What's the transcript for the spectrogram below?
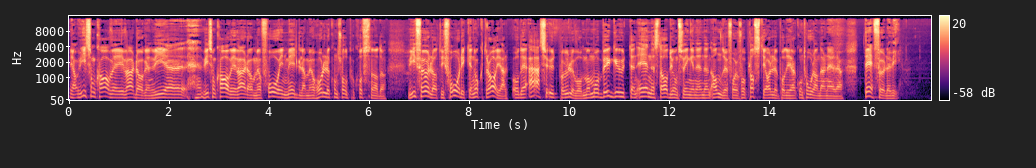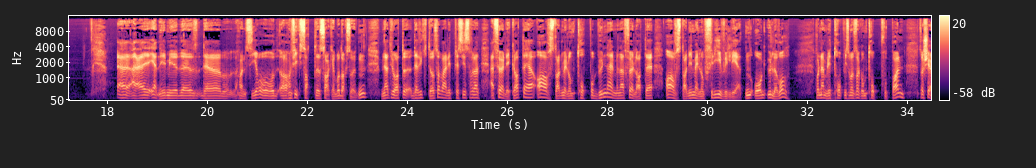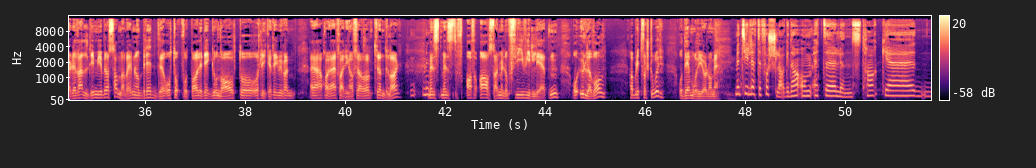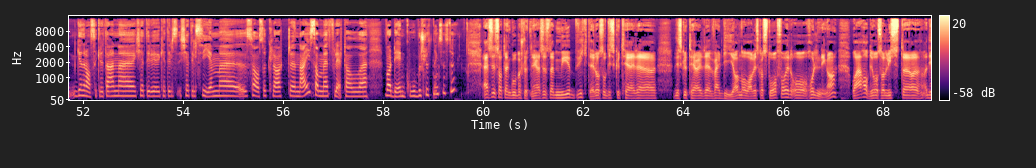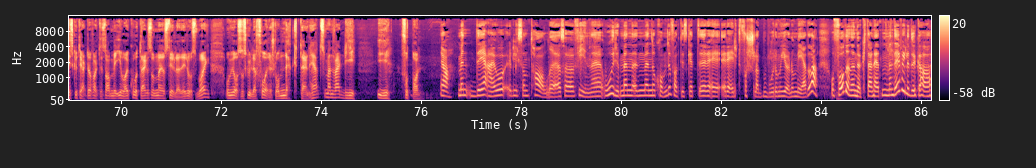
Ja, Vi som kaver i hverdagen, vi, eh, vi som kaver i hverdagen med å få inn midler, med å holde kontroll på kostnader, vi føler at vi får ikke nok drahjelp. Og det æser ut på Ullevål. Man må bygge ut den ene stadionsvingen enn den andre for å få plass til alle på de her kontorene der nede. Det føler vi. Jeg er enig i mye det, det han sier, og han fikk satt saken på dagsordenen. Men jeg tror at det er viktig å være litt presis. for Jeg føler ikke at det er avstand mellom topp og bunn her, men jeg føler at det er avstand mellom frivilligheten og Ullevål. For nemlig topp, Hvis man snakker om toppfotballen, så skjer det veldig mye bra samarbeid mellom bredde og toppfotball regionalt og, og slike ting. Vi kan, jeg har erfaringer fra Trøndelag. Mens, mens avstanden mellom frivilligheten og Ullevål har blitt for stor, og det må vi gjøre noe med. Men til dette forslaget da om et eh, lønnstak. Eh, generalsekretæren eh, Kjetil, Kjetil, Kjetil Siem sa altså klart nei, sammen med et flertall. Var det en god beslutning, syns du? Jeg syns det er en god beslutning. Jeg syns det er mye viktigere å diskutere, diskutere, verdiene og hva vi skal stå for, og holdninger. Og jeg hadde jo også lyst, jeg diskuterte faktisk med Ivar Koteng, som er styreleder i Rosenborg, om vi også skulle foreslå nøkternhet som en verdi i fotball. Ja, men det er jo liksom tale, altså fine ord. Men, men nå kom det jo faktisk et reelt forslag på bordet om å gjøre noe med det. da, Å få denne nøkternheten. Men det ville du ikke ha?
